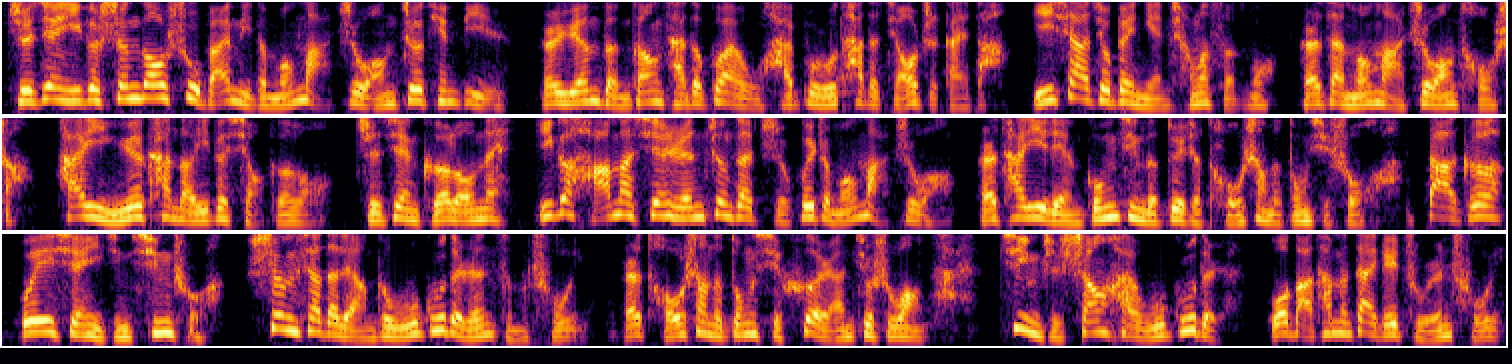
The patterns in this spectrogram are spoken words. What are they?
只见一个身高数百米的猛犸之王遮天蔽日，而原本刚才的怪物还不如他的脚趾盖大，一下就被碾成了粉末。而在猛犸之王头上，还隐约看到一个小阁楼。只见阁楼内，一个蛤蟆仙人正在指挥着猛犸之王，而他一脸恭敬的对着头上的东西说话：“大哥，危险已经清除了。”剩下的两个无辜的人怎么处理？而头上的东东西赫然就是旺财，禁止伤害无辜的人。我把他们带给主人处理。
